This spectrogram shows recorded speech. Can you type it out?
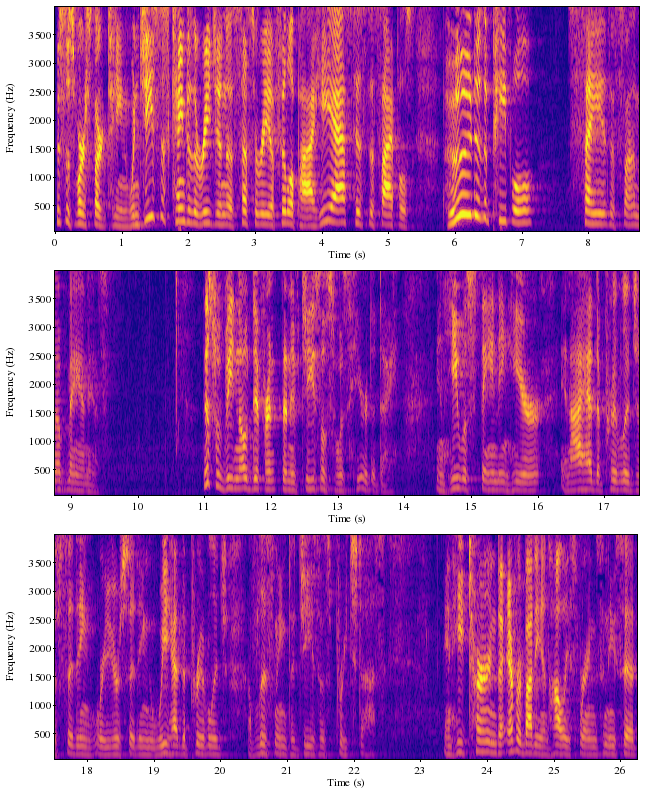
This is verse 13. When Jesus came to the region of Caesarea Philippi, he asked his disciples, Who do the people say the Son of Man is? This would be no different than if Jesus was here today and he was standing here and I had the privilege of sitting where you're sitting. We had the privilege of listening to Jesus preach to us. And he turned to everybody in Holly Springs and he said,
